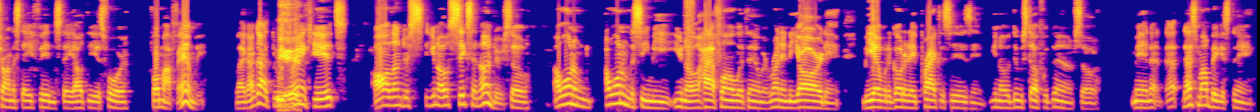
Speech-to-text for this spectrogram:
trying to stay fit and stay healthy is for for my family. Like I got three Yeah. grandkids, all under you know six and under. So I want them. I want them to see me, you know, have fun with them and run in the yard and be able to go to their practices and you know do stuff with them. So man, that, that that's my biggest thing.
